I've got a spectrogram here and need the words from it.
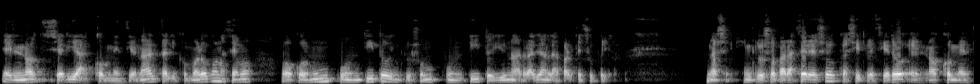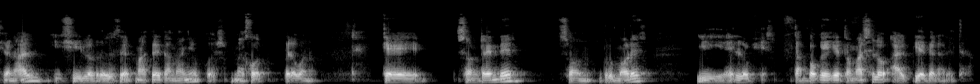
el notch sería convencional, tal y como lo conocemos, o con un puntito, incluso un puntito y una raya en la parte superior. No sé, incluso para hacer eso casi prefiero el notch convencional y si lo reduces más de tamaño, pues mejor. Pero bueno, que son render, son rumores y es lo que es. Tampoco hay que tomárselo al pie de la letra.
